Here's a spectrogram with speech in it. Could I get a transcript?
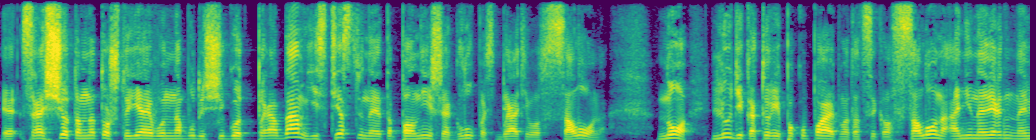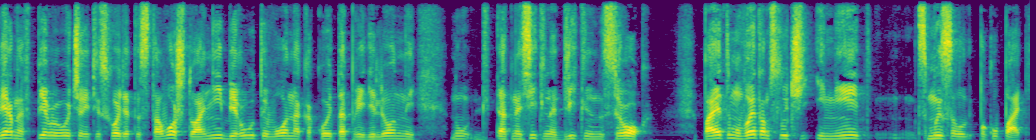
э, с расчетом на то, что я его на будущий год продам, естественно, это полнейшая глупость брать его с салона. Но люди, которые покупают мотоцикл с салона, они, наверное, в первую очередь исходят из того, что они берут его на какой-то определенный, ну, относительно длительный срок. Поэтому в этом случае имеет смысл покупать.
